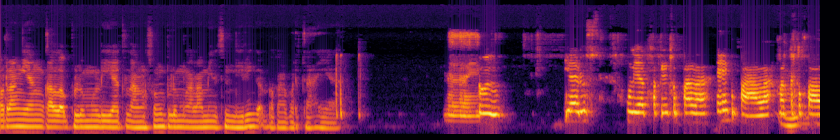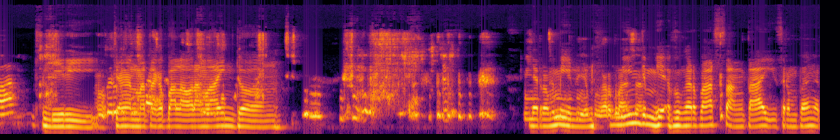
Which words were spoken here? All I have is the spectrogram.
orang yang kalau belum melihat langsung belum ngalamin sendiri nggak bakal percaya. nah Betul. Dia harus melihat pakai kepala, eh kepala, mata Hmm. kepala. Sendiri, jangan mata kepala orang lain dong. Nyeremin, ya perasaan. minjem ya bungar pasang, tai, serem banget.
